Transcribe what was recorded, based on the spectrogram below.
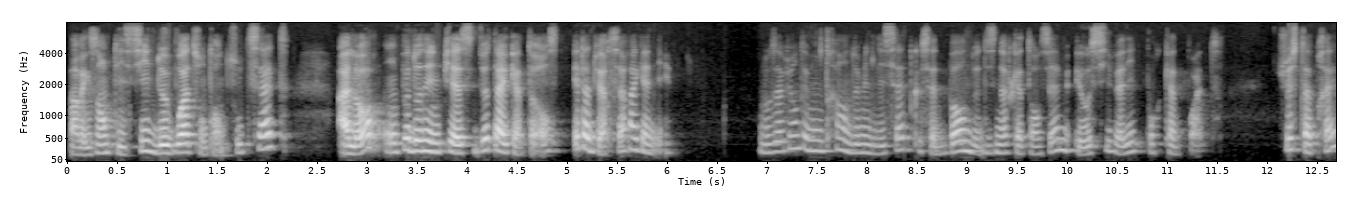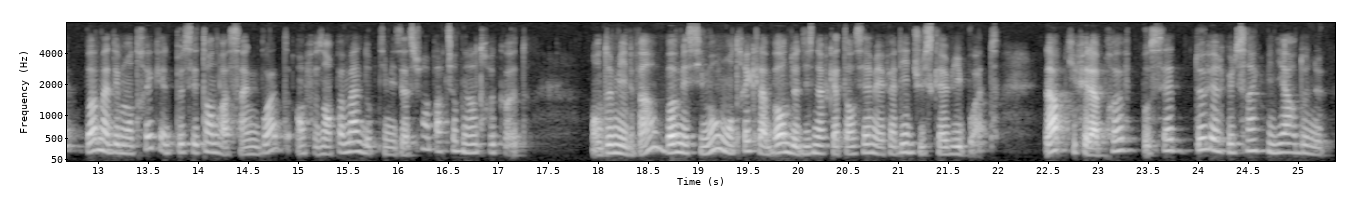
par exemple ici deux boîtes sont en dessous de 7, alors on peut donner une pièce de taille 14 et l'adversaire a gagné. Nous avions démontré en 2017 que cette borne de 19 14e est aussi valide pour 4 boîtes. Juste après, BOM a démontré qu'elle peut s'étendre à 5 boîtes en faisant pas mal d'optimisation à partir de notre code. En 2020, BOM et Simon ont montré que la borne de 19 14e est valide jusqu'à 8 boîtes. L'arbre qui fait la preuve possède 2,5 milliards de nœuds.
